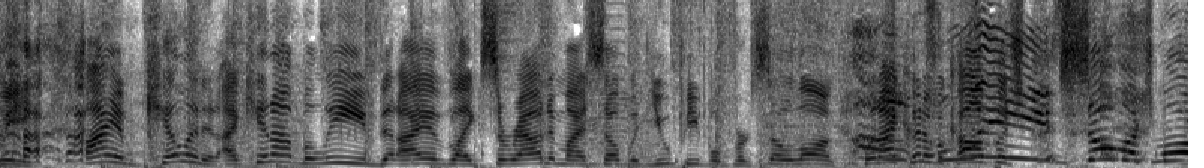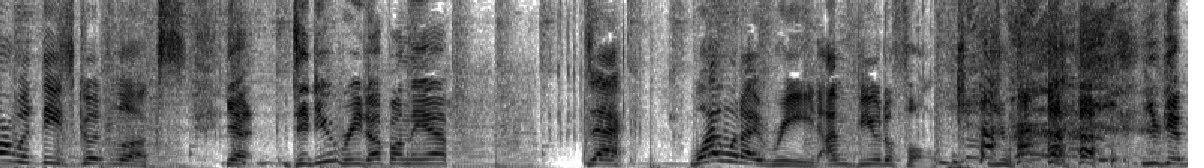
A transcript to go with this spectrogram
week. I am killing it. I cannot believe that I have like surrounded myself with you people for so long when I Oh, could have accomplished so much more with these good looks. yeah. Did you read up on the app? Zach, why would I read? I'm beautiful. You get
